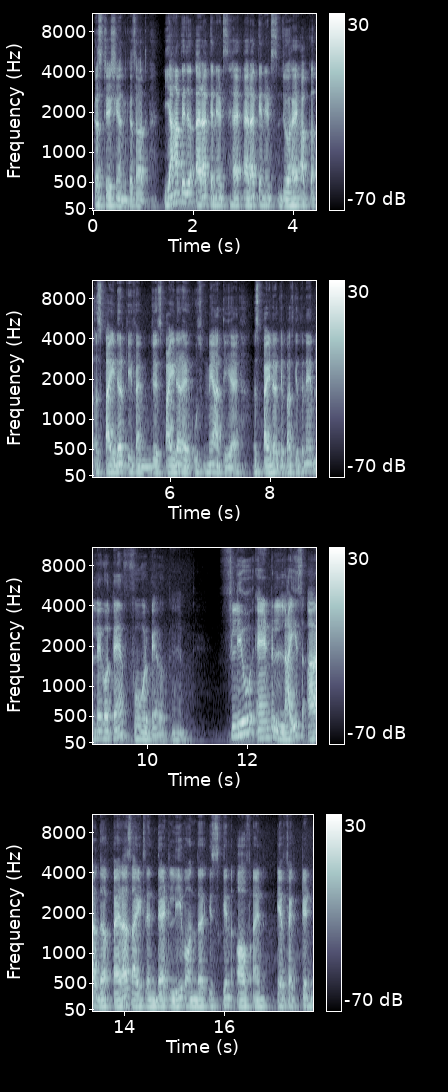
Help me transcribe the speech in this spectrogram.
क्रस्टेशियन के साथ. यहाँ पे जो एराकिनिट्स है एराकिनिट्स जो है, आपका स्पाइडर की फैम जो स्पाइडर है, उसमें आती है. स्पाइडर के पास कितने लेग होते हैं? फोर पेयर होते हैं. Flea and lice are the parasites and that live on the skin of an affected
